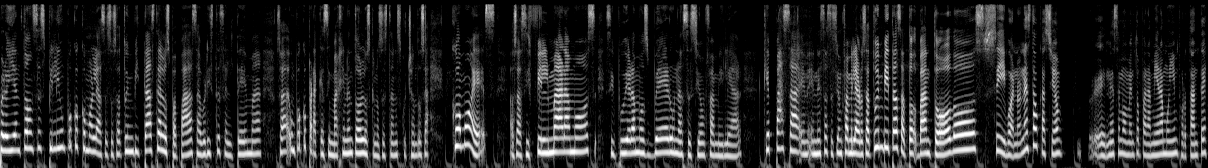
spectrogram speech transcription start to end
Pero y entonces, Pili, un poco cómo le haces, o sea, tú invitaste a los papás, abriste el tema, o sea, un poco para que se imaginen todos los que nos están escuchando, o sea, ¿cómo es? O sea, si filmáramos, si pudiéramos ver una sesión familiar, ¿qué pasa en, en esa sesión familiar? O sea, tú invitas a todos, van todos. Sí, bueno, en esta ocasión, en ese momento para mí era muy importante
